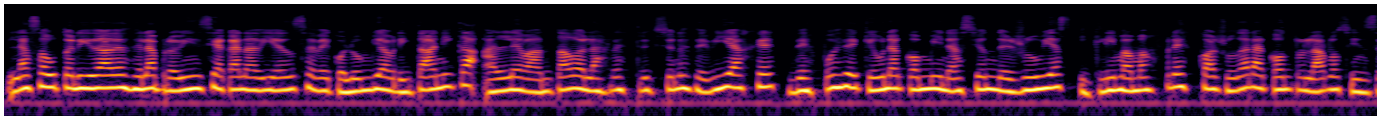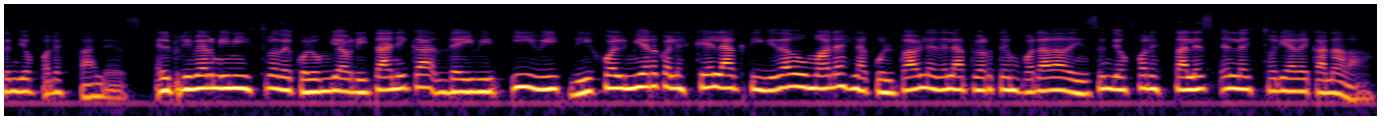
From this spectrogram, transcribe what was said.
Las autoridades de la provincia canadiense de Columbia Británica han levantado las restricciones de viaje después de que una combinación de lluvias y clima más fresco ayudara a controlar los incendios forestales el primer ministro de Columbia Británica, David Eby, dijo el miércoles que la actividad humana es la culpable de la peor temporada de incendios forestales en la historia de Canadá.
